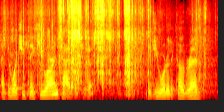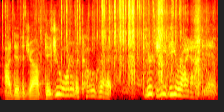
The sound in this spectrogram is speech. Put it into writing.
as to what you think you are entitled to. Did you order the code red? I did the job. Did you order the code red? Your GD right, I did.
